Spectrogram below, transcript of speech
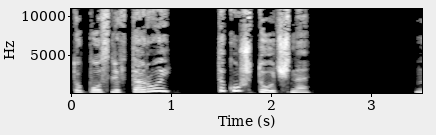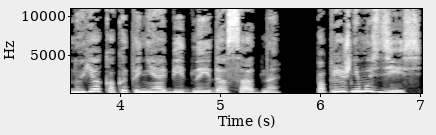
То после второй, так уж точно. Но я, как это не обидно и досадно, по-прежнему здесь.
